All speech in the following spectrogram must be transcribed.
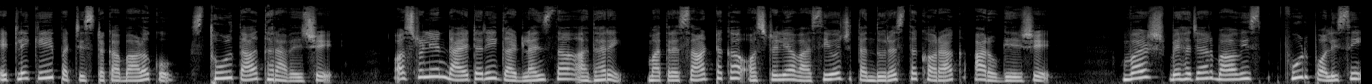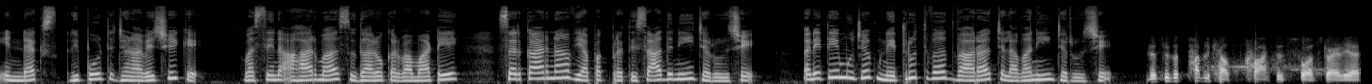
એટલે કે પચીસ ટકા બાળકો સ્થૂળતા ધરાવે છે. ઓસ્ટ્રેલિયન ડાયટરી ગાઈડલાઇન્સના આધારે માત્ર સાત ટકા ઓસ્ટ્રેલિયાવાસીઓ જ તંદુરસ્ત ખોરાક આરોગ્ય છે. વર્ષ બે હજાર બાવીસ ફૂડ પોલિસી ઇન્ડેક્સ રિપોર્ટ જણાવે છે કે વસ્તીના આહારમાં સુધારો કરવા માટે સરકારના વ્યાપક પ્રતિસાદની જરૂર છે અને તે મુજબ નેતૃત્વ દ્વારા ચલાવવાની જરૂર છે This is a public health crisis for Australia.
